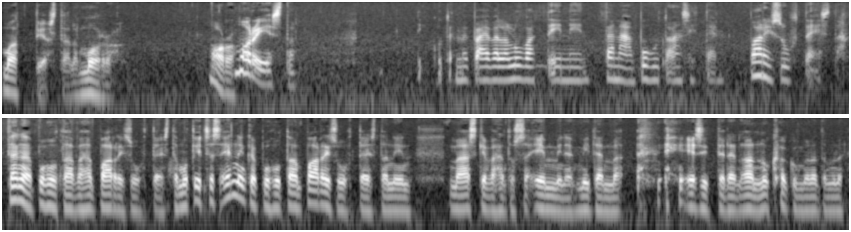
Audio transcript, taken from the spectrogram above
Mattias täällä. Moro. Moro. Morjesta kuten me päivällä luvattiin, niin tänään puhutaan sitten parisuhteista. Tänään puhutaan vähän parisuhteista, mutta itse asiassa ennen kuin puhutaan parisuhteista, niin mä äsken vähän tuossa emminen, miten mä esittelen Annukka, kun meillä on tämmöinen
